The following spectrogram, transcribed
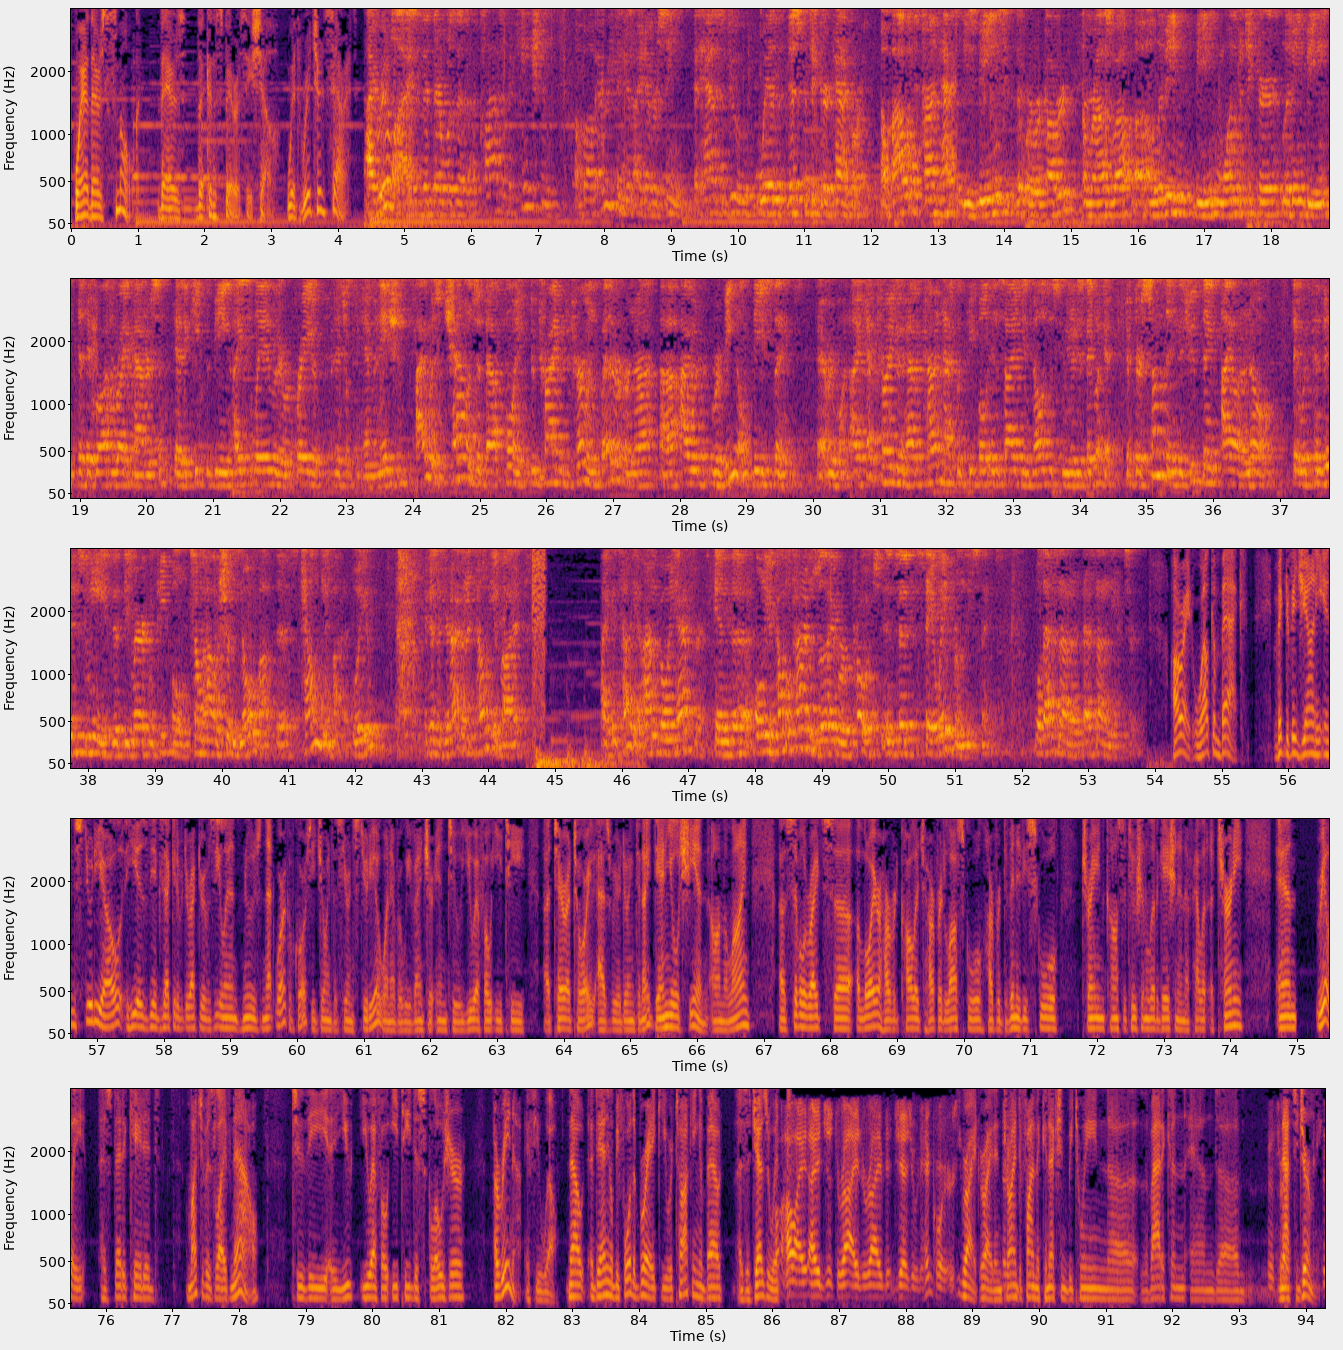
Where there's smoke, there's The Conspiracy Show with Richard Syrett. I realized that there was a, a classification above everything that I'd ever seen that has to do with this particular category. About contact with these beings that were recovered from Roswell, a, a living being, one particular living being that they brought to Wright-Patterson. They had to keep the being isolated, they were afraid of potential contamination. I was challenged at that point to try and determine whether or not uh, I would reveal these things to everyone. I kept trying to have contact with people inside the intelligence community to say, look, if there's something that you think I ought to know, that would convince me that the American people somehow shouldn't know about this, tell me about it, will you? Because if you're not going to tell me about it, I can tell you, I'm going after it. And uh, only a couple times was I ever approached and said, stay away from these things. Well, that's not a, that's not an answer. All right, welcome back. Victor Viggiani in studio. He is the executive director of Zealand News Network. Of course, he joins us here in studio whenever we venture into UFO ET uh, territory, as we are doing tonight. Daniel Sheehan on the line, a civil rights uh, a lawyer, Harvard College, Harvard Law School, Harvard Divinity School, trained constitutional litigation and appellate attorney, and really has dedicated much of his life now to the uh, U- UFO ET disclosure arena, if you will. Now, uh, Daniel, before the break, you were talking about as a Jesuit. How I, I just arrived, arrived at Jesuit headquarters. Right, right, and trying to find the connection between uh, the Vatican and uh, That's Nazi right. Germany.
